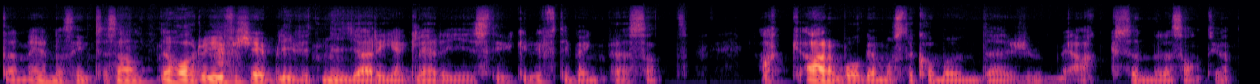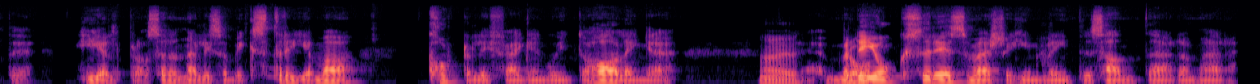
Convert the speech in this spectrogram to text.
Den är ändå så intressant. Nu har det ju för sig blivit nya regler i styrkelyft i bänkpress att armbågen måste komma under med axeln eller sånt. Jag är inte helt bra. Så den här liksom extrema korta lyftvägen går inte att ha längre. Nej, eh, Men det är också det som är så himla intressant. Det här, de här,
